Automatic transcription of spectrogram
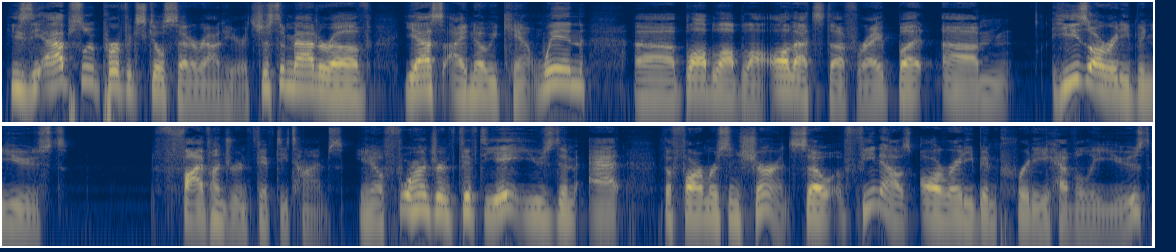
He's the absolute perfect skill set around here. It's just a matter of, yes, I know he can't win, uh, blah, blah, blah, all that stuff, right? But um, he's already been used 550 times. You know, 458 used him at the Farmers Insurance. So Finau's already been pretty heavily used.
